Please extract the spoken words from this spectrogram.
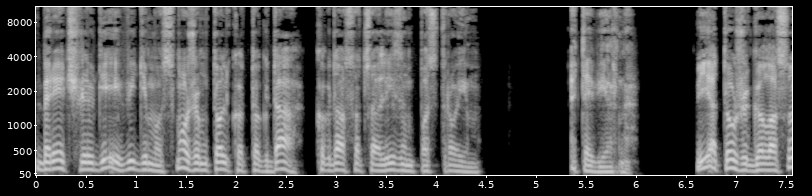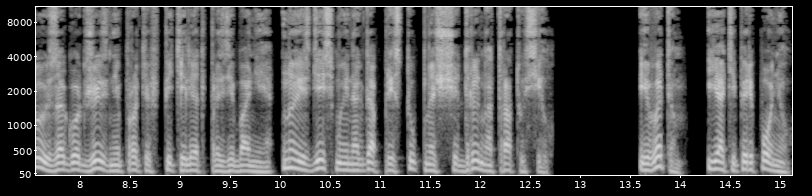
Беречь людей, видимо, сможем только тогда, когда социализм построим. Это верно. Я тоже голосую за год жизни против пяти лет прозябания, но и здесь мы иногда преступно щедры на трату сил. И в этом я теперь понял,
